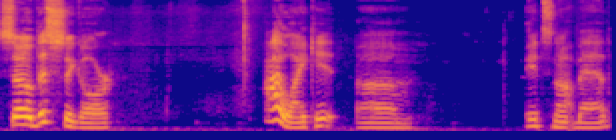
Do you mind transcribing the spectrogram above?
So this cigar, I like it. Um, it's not bad.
